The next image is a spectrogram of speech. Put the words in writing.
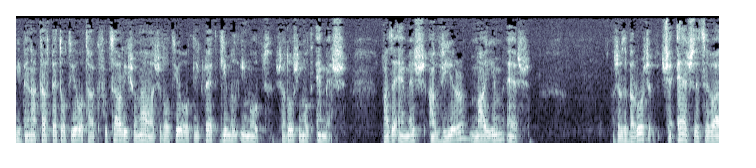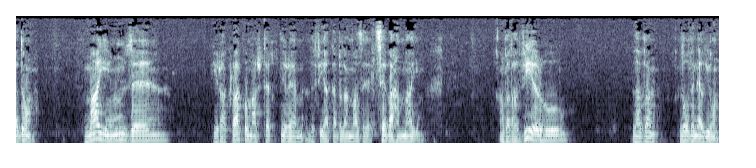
מבין הכ"ב אותיות, הקבוצה הראשונה של אותיות נקראת ג' אימות, שלוש אימות אמש. מה זה אמש? אוויר, מים, אש. עכשיו זה ברור ש... שאש זה צבע אדום. מים זה ירקרק או מה שתכף נראה לפי הקבלה מה זה צבע המים. אבל אוויר הוא לבן, לובן עליון,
